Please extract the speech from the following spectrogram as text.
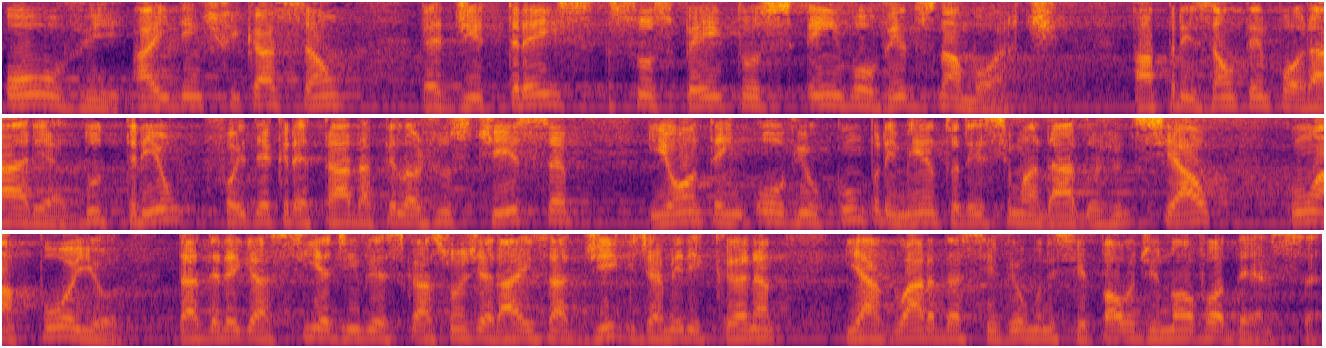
Houve a identificação é, de três suspeitos envolvidos na morte. A prisão temporária do trio foi decretada pela Justiça e ontem houve o cumprimento desse mandado judicial com apoio da Delegacia de Investigações Gerais, a DIG de Americana e a Guarda Civil Municipal de Nova Odessa.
